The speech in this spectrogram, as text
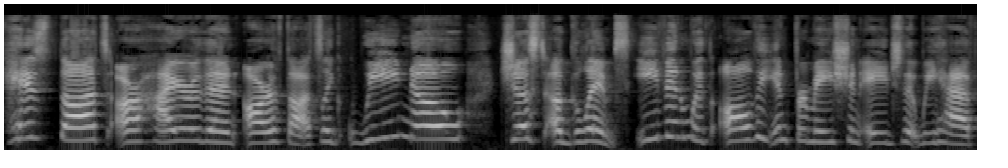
His thoughts are higher than our thoughts. Like we know just a glimpse, even with all the information age that we have,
